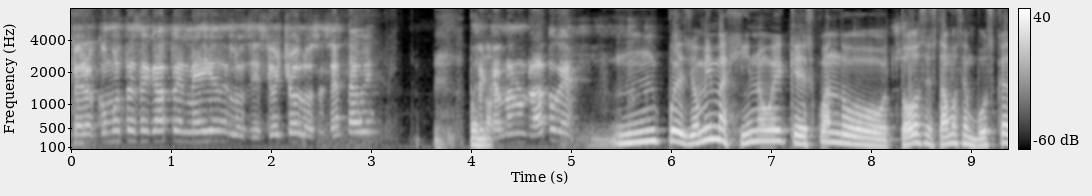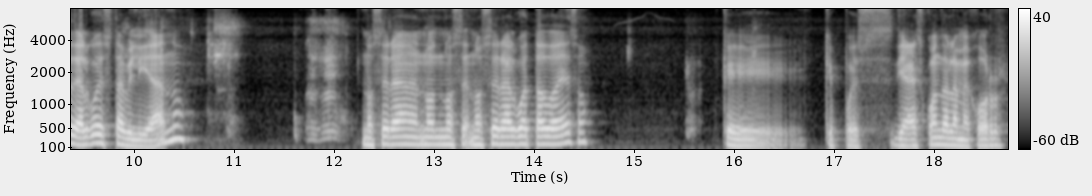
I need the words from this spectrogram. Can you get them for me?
Pero ¿cómo te hace gap en medio de los 18 a los 60, güey? Pues ¿Se no. calman un rato, güey? Mm, pues yo me imagino, güey, que es cuando todos estamos en busca de algo de estabilidad, ¿no? Ujú. ¿No será, no, no, no será algo atado a eso? Que, que pues ya es cuando a lo mejor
